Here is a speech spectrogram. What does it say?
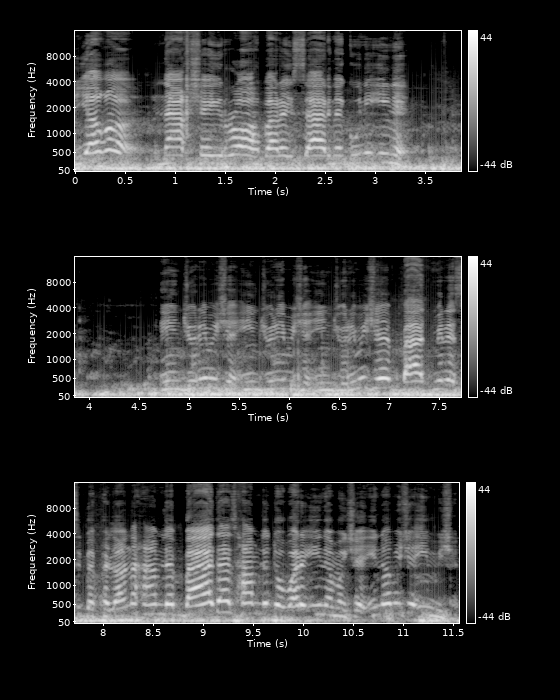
میگه آقا نقشه راه برای سرنگونی اینه. اینجوری میشه اینجوری میشه اینجوری میشه بعد می‌رسی به پلان حمله بعد از حمله دوباره اینو میشه اینو میشه این میشه.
